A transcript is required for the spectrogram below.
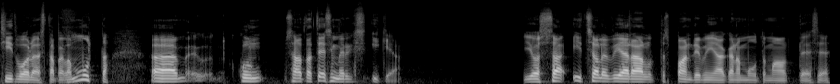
siitä voidaan tapella, mutta uh, kun saatat esimerkiksi Ikea, jossa itse olen vieraillut tässä pandemian aikana muutama otteeseen,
